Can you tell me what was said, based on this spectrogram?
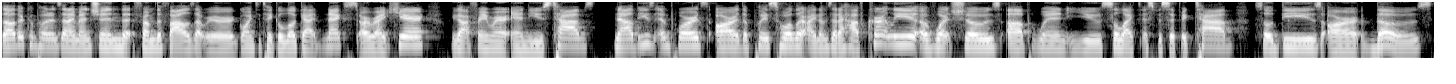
The other components that I mentioned from the files that we're going to take a look at next are right here. We got framer and use tabs. Now these imports are the placeholder items that I have currently of what shows up when you select a specific tab. So these are those.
